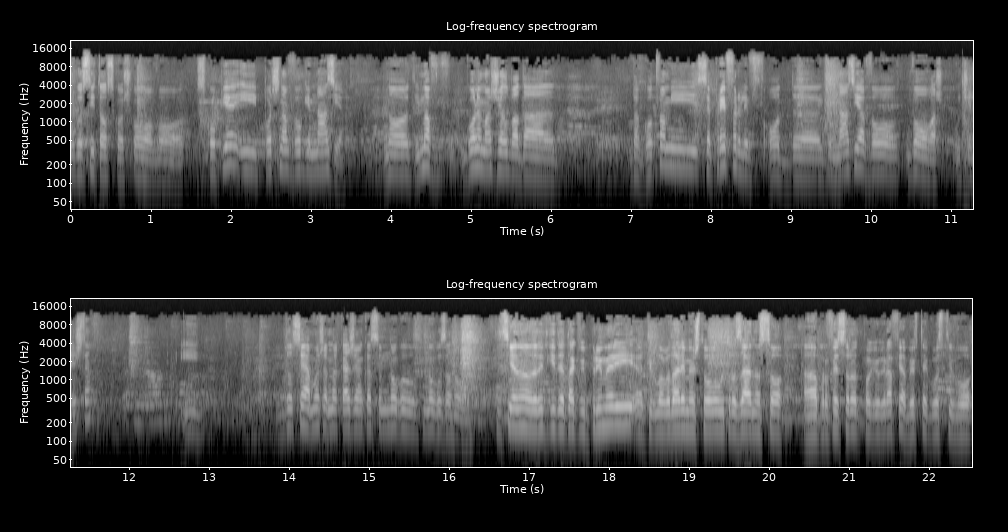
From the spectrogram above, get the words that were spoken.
угостителска школа во Скопје и почнав во гимназија. Но имав голема желба да да готвам и се префрлив од гимназија во во ова училиште. И до сега можам да кажам дека сум многу многу задоволен. Ти си еден од ретките такви примери. Ти благодариме што ова утро заедно со професорот по географија бевте гости во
